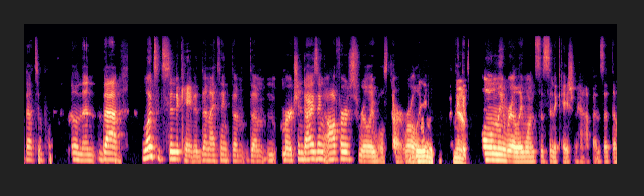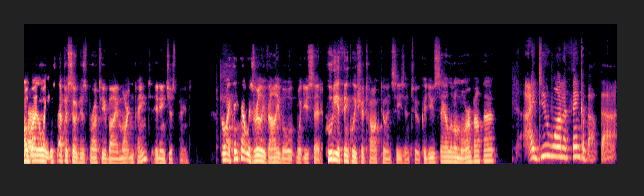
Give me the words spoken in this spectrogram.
that's important. And then that once it's syndicated, then I think the the merchandising offers really will start rolling. Yeah. it's only really once the syndication happens that the. Oh, by the way, this episode is brought to you by Martin Paint. It ain't just paint. So I think that was really valuable what you said. Who do you think we should talk to in season two? Could you say a little more about that? I do want to think about that.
